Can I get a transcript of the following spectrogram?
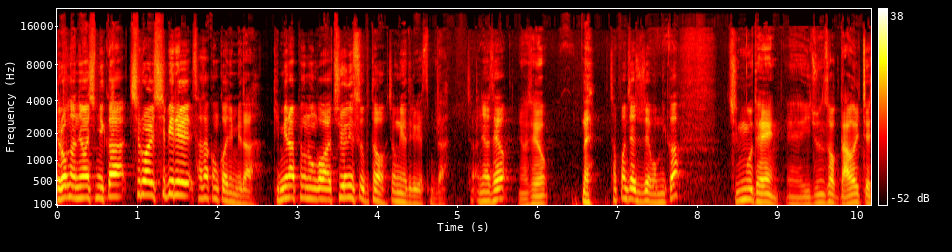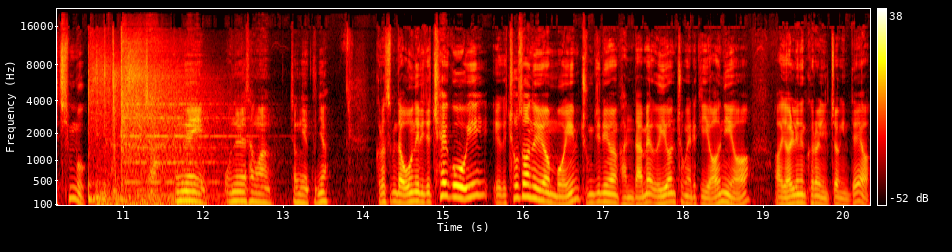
여러분 안녕하십니까? 7월 11일 사사건건입니다. 김민하 평론가와 주요 뉴스부터 정리해드리겠습니다. 자, 안녕하세요. 안녕하세요. 네, 첫 번째 주제 뭡니까? 직무 대행 예, 이준석 나흘째 침묵입니다. 자, 국민의힘 오늘 상황 정리했군요. 그렇습니다. 오늘 이제 최고위 초선 의원 모임, 중진 의원 간담회, 의원총회 이렇게 연이어 어, 열리는 그런 일정인데요.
